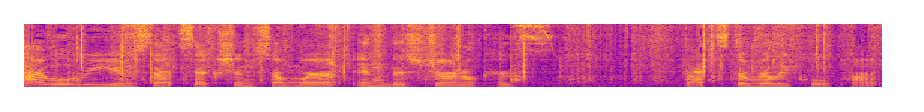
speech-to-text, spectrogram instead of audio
I will reuse that section somewhere in this journal because that's the really cool part.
